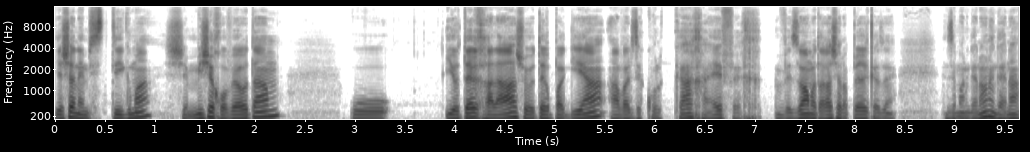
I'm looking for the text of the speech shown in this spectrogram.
יש עליהם סטיגמה שמי שחווה אותם הוא יותר חלש או יותר פגיע, אבל זה כל כך ההפך, וזו המטרה של הפרק הזה. זה מנגנון הגנה.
